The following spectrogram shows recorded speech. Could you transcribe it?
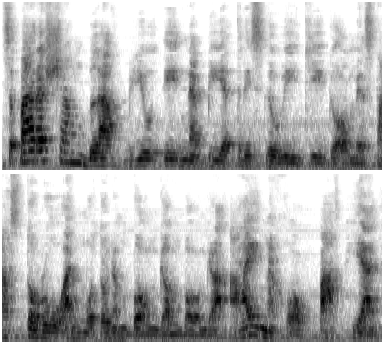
So, para siyang black beauty na Beatrice Luigi Gomez. Tapos turuan mo to ng bonggang-bongga. Ay nako, pak yan.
